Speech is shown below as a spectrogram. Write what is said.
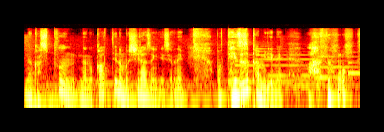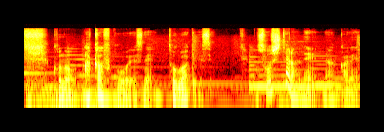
なんかスプーンなのかっていうのも知らずにですよね、もう手づかみでね、あの、この赤服をですね、研ぐわけですよ。そしたらね、なんかね、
